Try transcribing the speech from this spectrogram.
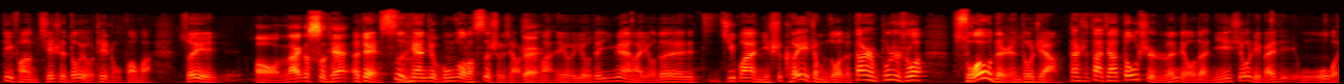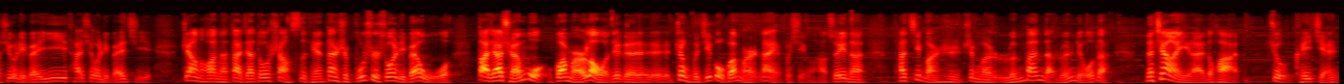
地方其实都有这种方法，所以。哦，来个四天，呃，对，四天就工作了四十个小时嘛。有有的医院啊，有的机关你是可以这么做的，当然不是说所有的人都这样，但是大家都是轮流的。你休礼拜五，我休礼拜一，他休礼拜几，这样的话呢，大家都上四天。但是不是说礼拜五大家全部关门了，我这个政府机构关门那也不行哈。所以呢，他基本上是这么轮班的、轮流的。那这样一来的话，就可以减，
